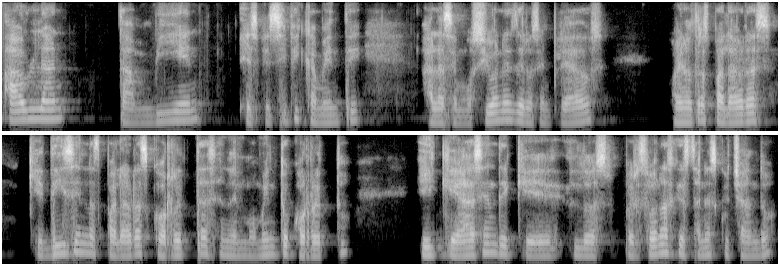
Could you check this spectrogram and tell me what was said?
hablan también específicamente a las emociones de los empleados, o en otras palabras, que dicen las palabras correctas en el momento correcto y que hacen de que las personas que están escuchando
